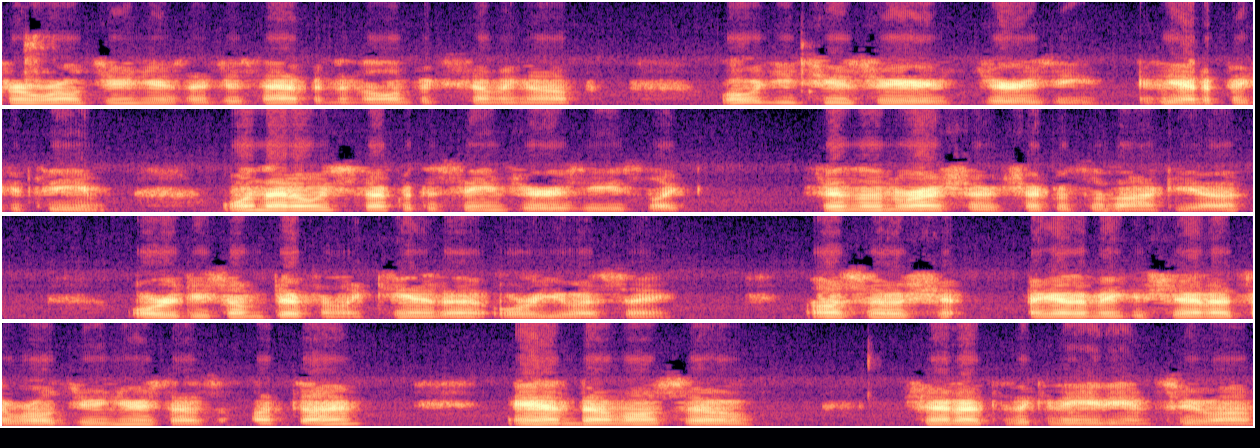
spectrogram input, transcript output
for World Juniors that just happened and the Olympics coming up, what would you choose for your jersey if you had to pick a team? One that always stuck with the same jerseys, like Finland, Russia, Czechoslovakia, or do something different like Canada or USA? Also, sh- I gotta make a shout out to World Juniors. That was a fun time. And I'm um, also, shout out to the Canadians who um,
